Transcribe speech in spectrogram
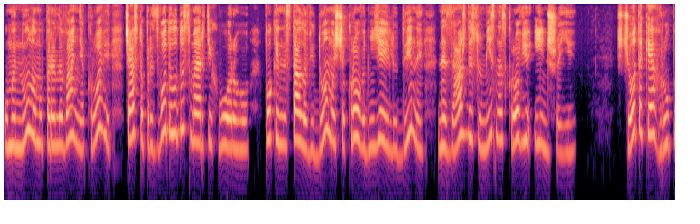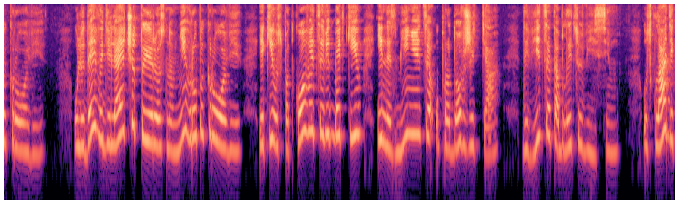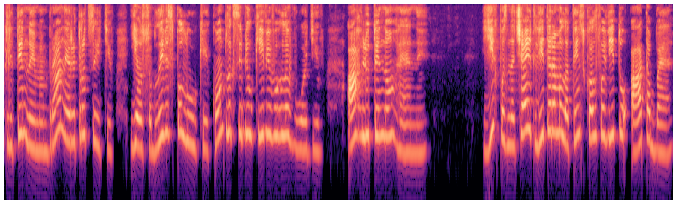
У минулому переливання крові часто призводило до смерті хворого, поки не стало відомо, що кров однієї людини не завжди сумісна з кров'ю іншої. Що таке групи крові? У людей виділяють чотири основні групи крові, які успадковуються від батьків і не змінюються упродовж життя. Дивіться таблицю 8. У складі клітинної мембрани еритроцитів є особливі сполуки, комплекси білків і вуглеводів, аглютиногени. Їх позначають літерами латинського алфавіту А та Б.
